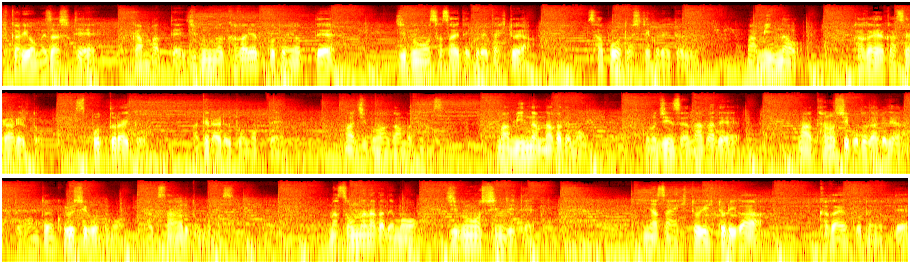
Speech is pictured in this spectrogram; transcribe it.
光を目指して頑張って自分が輝くことによって自分を支えてくれた人やサポートしてくれてる、まあ、みんなを輝かせられるとスポットライトを当てられると思って、まあ、自分は頑張ってます。まあ、みんなの中でもこの人生の中で、まあ、楽しいことだけではなくて本当に苦しいこともたくさんあると思います。まあ、そんな中でも自分を信じて皆さん一人一人が輝くことによって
